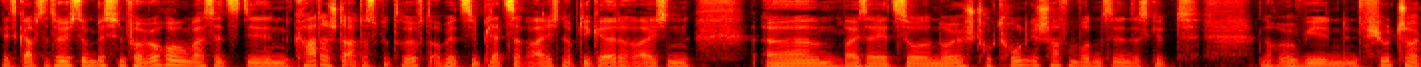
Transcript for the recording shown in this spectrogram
Jetzt gab es natürlich so ein bisschen Verwirrung, was jetzt den Kaderstatus betrifft, ob jetzt die Plätze reichen, ob die Gelder reichen, ähm, weil ja jetzt so neue Strukturen geschaffen worden sind. Es gibt noch irgendwie ein Future,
